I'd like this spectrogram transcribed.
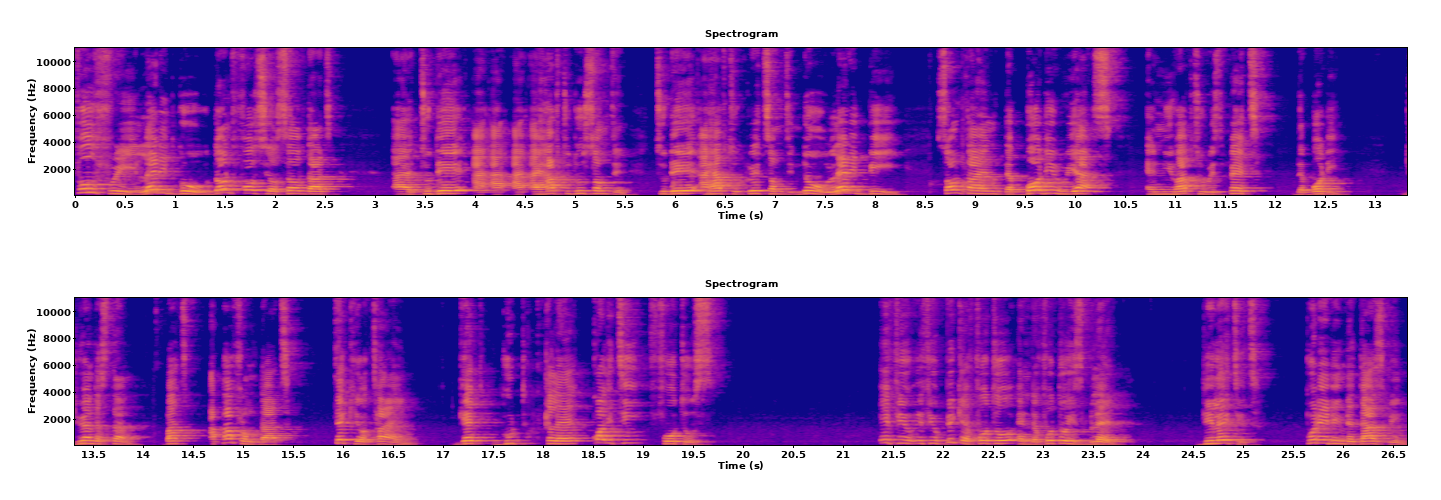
feel free, let it go. Don't force yourself that uh, today I, I, I have to do something. Today I have to create something. No, let it be. Sometimes the body reacts and you have to respect the body. Do you understand? But apart from that, take your time. Get good, clear, quality photos. If you if you pick a photo and the photo is blurred, delete it. Put it in the dustbin.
